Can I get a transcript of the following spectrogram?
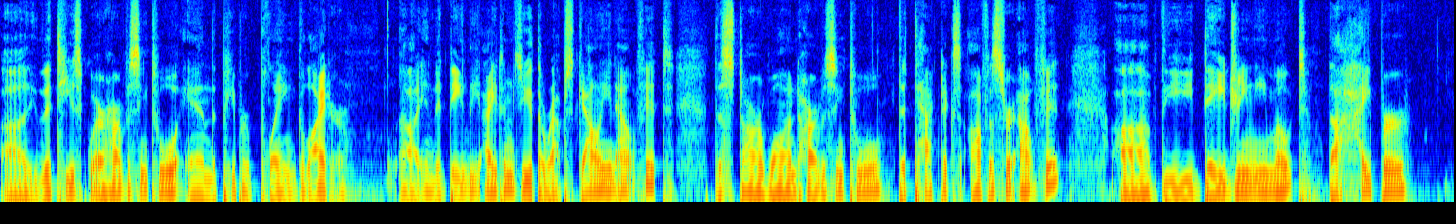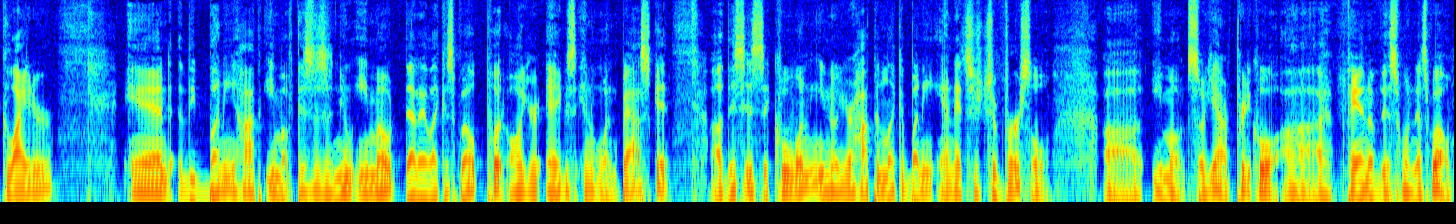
Uh, the T Square harvesting tool and the paper plane glider. Uh, in the daily items, you get the Rapscallion outfit, the Star Wand harvesting tool, the Tactics Officer outfit, uh, the Daydream emote, the Hyper glider, and the Bunny Hop emote. This is a new emote that I like as well. Put all your eggs in one basket. Uh, this is a cool one. You know, you're hopping like a bunny, and it's a traversal uh, emote. So yeah, pretty cool. Uh, fan of this one as well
